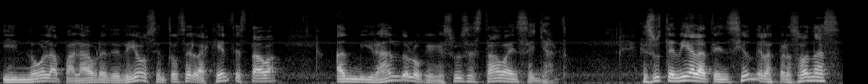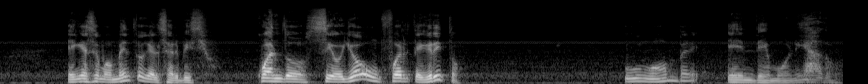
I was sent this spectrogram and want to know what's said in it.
y no la palabra de Dios. Entonces la gente estaba admirando lo que Jesús estaba enseñando. Jesús tenía la atención de las personas en ese momento en el servicio. Cuando se oyó un fuerte grito, un hombre endemoniado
